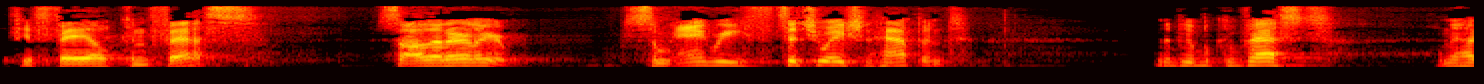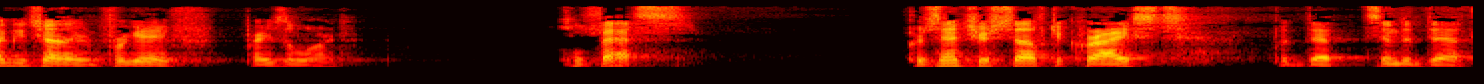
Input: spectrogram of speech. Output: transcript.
If you fail, confess. Saw that earlier. Some angry situation happened. The people confessed and they hugged each other and forgave. Praise the Lord. Confess. Present yourself to Christ. Put death, sin to death.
